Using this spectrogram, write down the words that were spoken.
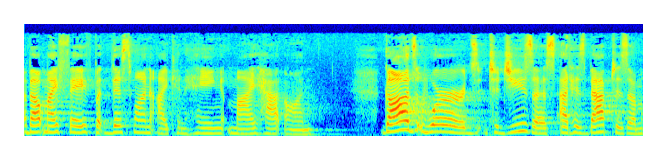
about my faith, but this one I can hang my hat on. God's words to Jesus at his baptism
